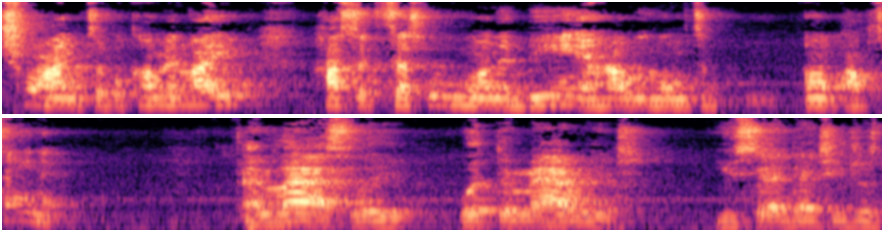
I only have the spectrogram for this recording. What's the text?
trying to become in life, how successful we want to be, and how we want to um, obtain it. And lastly, with the marriage, you said that you just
